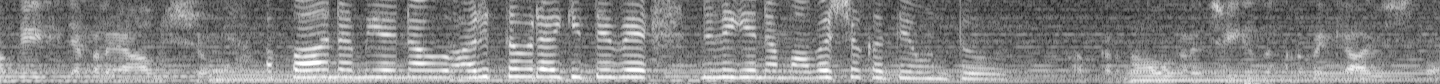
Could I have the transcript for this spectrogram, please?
അങ്ങേക്ക് ഞങ്ങളെ ആവശ്യമാണ് ಅಪ್ಪ ನಮಗೆ ನಾವು ಅರಿತವರಾಗಿದ್ದೇವೆ ನಿನಗೆ ನಮ್ಮ ಅವಶ್ಯಕತೆ ಉಂಟು ആ കർത്താവ് അങ്ങനെ ചെയ്യുന്ന കൃപയ്ക്കായി സ്തോത്രം.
